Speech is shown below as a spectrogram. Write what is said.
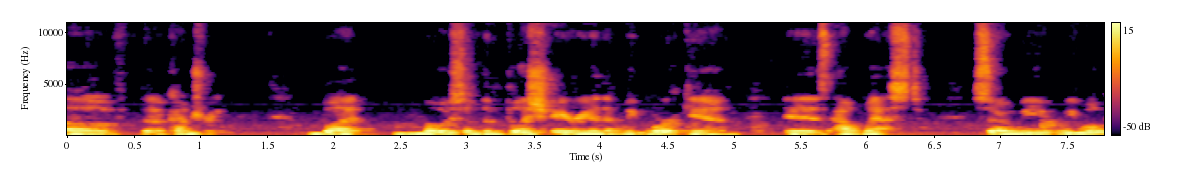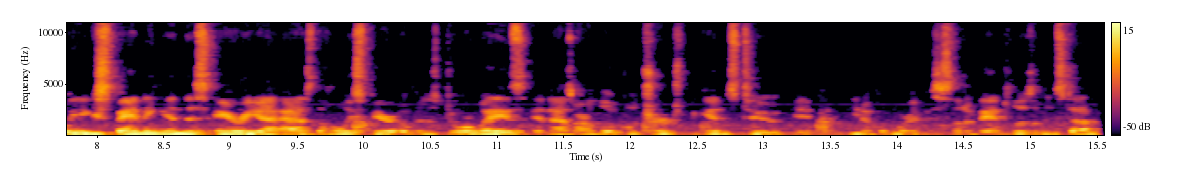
of the country, but most of the bush area that we work in is out west. So we, we will be expanding in this area as the Holy Spirit opens doorways and as our local church begins to you know put more emphasis on evangelism and stuff.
